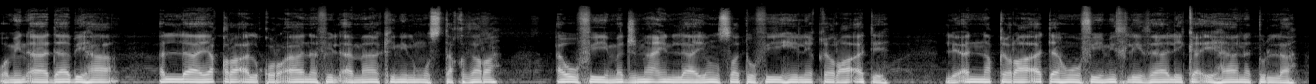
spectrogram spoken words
ومن آدابها ألا يقرأ القرآن في الأماكن المستقذرة أو في مجمع لا ينصت فيه لقراءته لأن قراءته في مثل ذلك إهانة له.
